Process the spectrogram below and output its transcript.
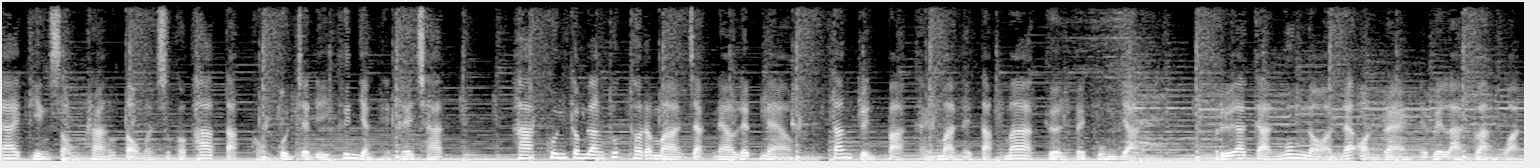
ง่าย ๆ เพียง 2 ครั้งต่อวันสุขภาพตับของคุณจะดีขึ้นอย่างเห็นได้ชัด หากคุณกำลังทุกข์ทรมานจากแนวเล็บแนว ตั้งกลิ่นปากไขมันในตับมากเกินไปพุงใหญ่ หรืออาการง่วงนอนและอ่อนแรงในเวลากลางวัน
